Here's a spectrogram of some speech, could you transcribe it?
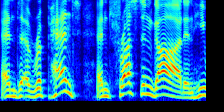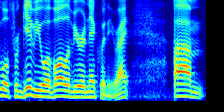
and uh, repent and trust in God, and he will forgive you of all of your iniquity, right? Um,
